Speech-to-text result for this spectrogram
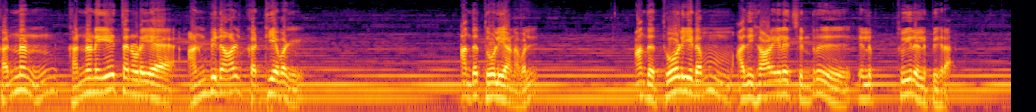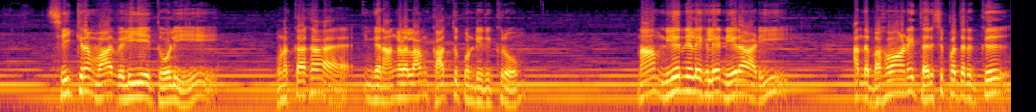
கண்ணன் கண்ணனையே தன்னுடைய அன்பினால் கட்டியவள். அந்த தோழியானவள். அந்த தோழியிடம் அதிகாலையிலே சென்று எழு துயில் எழுப்புகிறார். சீக்கிரம் வா வெளியே தோழி. உனக்காக இங்கே நாங்களெல்லாம் காத்து கொண்டிருக்கிறோம் நாம் நீர்நிலைகளே நீராடி அந்த பகவானை தரிசிப்பதற்கு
